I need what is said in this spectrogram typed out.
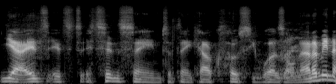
Yeah, it's it's it's insane to think how close he was on that. I mean,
